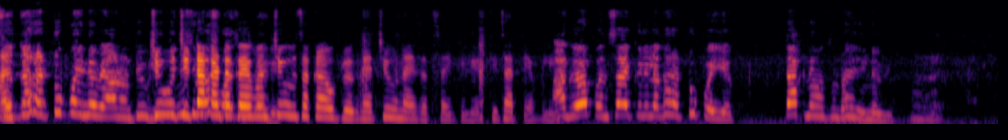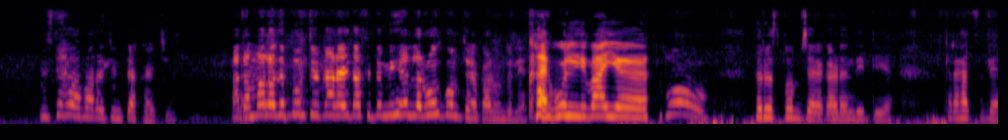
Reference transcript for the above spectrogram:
आणि घरात टुपाई नवी आणून ठेवली. ती चिवची नुसती टाकाटाक आहे पण राहिली. चिवचा काय उपयोग नाही. चिव नाही जात सायकलीवर. ती जाते आपली. अगं पण सायकलीला घरात टुपाई एक. टाकण्या वाजून राहिली नवी. हम्म. नुसती हवा भरायची आणि टाकायची. आता मला जर पंक्चर काढायचं असेल तर मी ह्यांना रोज पंक्चर काढून दिले. काय बोलली बाय हो. रोज पंक्चर काढून देते तर हाच द्या.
